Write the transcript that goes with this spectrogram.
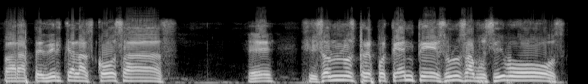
para pedirte las cosas? ¿Eh? Si son unos prepotentes, unos abusivos.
